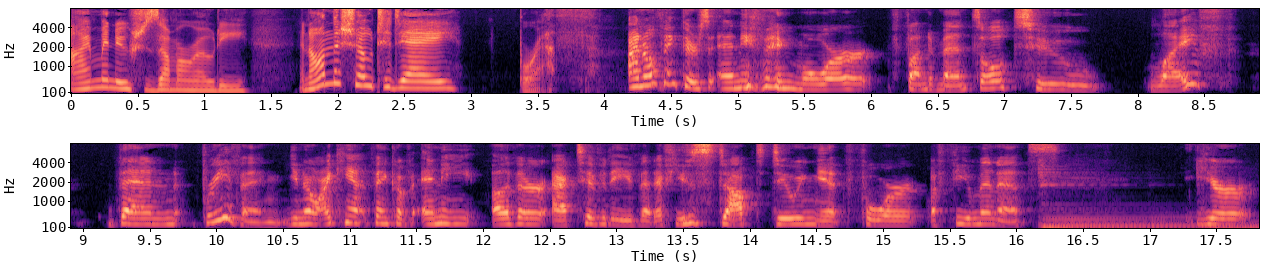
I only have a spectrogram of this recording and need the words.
I'm Manoush Zomorodi, and on the show today, breath. I don't think there's anything more fundamental to life than breathing. You know, I can't think of any other activity that if you stopped doing it for a few minutes, you're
